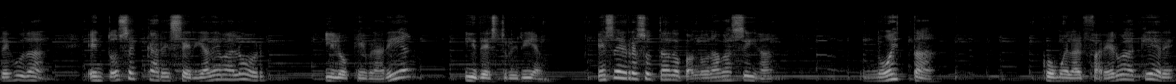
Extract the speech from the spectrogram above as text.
de Judá, entonces carecería de valor y lo quebrarían y destruirían. Ese es el resultado cuando una vasija no está como el alfarero la quiere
